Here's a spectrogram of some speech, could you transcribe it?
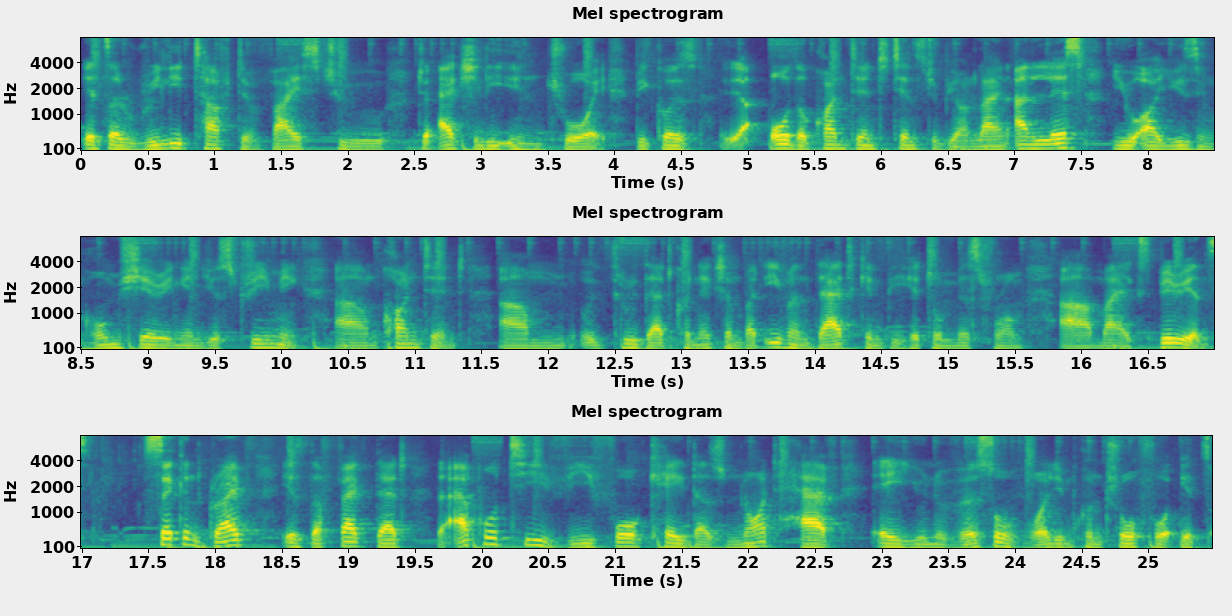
it's a really tough device to to actually enjoy because all the content tends to be online unless you are using home sharing and you're streaming um, content um, through that connection. But even that can be hit or miss from uh, my experience. Second gripe is the fact that the Apple TV 4K does not have a universal volume control for its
